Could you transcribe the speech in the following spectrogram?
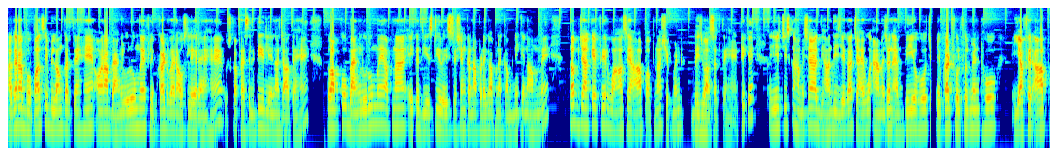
अगर आप भोपाल से बिलोंग करते हैं और आप बेंगलुरु में फ्लिपकार्ट वेयर हाउस ले रहे हैं, उसका फैसिलिटी लेना चाहते हैं तो आपको बेंगलुरु में अपना एक जीएसटी रजिस्ट्रेशन करना पड़ेगा अपना कंपनी के नाम में। तब जाके फिर वहाँ से आप अपना शिपमेंट भिजवा सकते हैं, ठीक है? ये चीज़ का हमेशा ध्यान दीजिएगा, चाहे वो अमेजोन एफ़ हो, चाहे फ्लिपकार्ट फुलफिलमेंट हो, या फिर आप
